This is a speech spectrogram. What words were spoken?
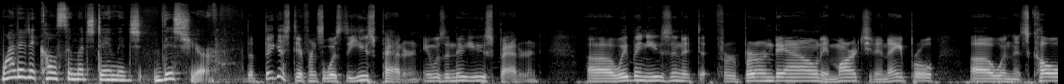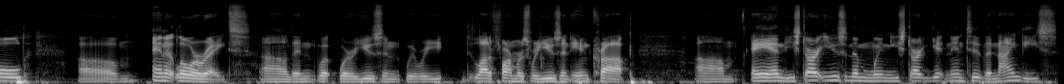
Why did it cause so much damage this year? The biggest difference was the use pattern. It was a new use pattern. Uh, we've been using it for burn down in March and in April uh, when it's cold. Um, and at lower rates uh, than what we're using. We were a lot of farmers were using in crop, um, and you start using them when you start getting into the 90s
